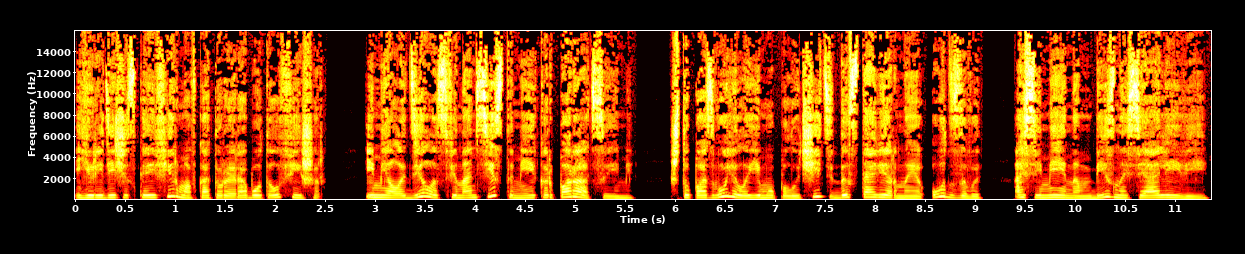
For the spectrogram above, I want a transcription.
Юридическая фирма, в которой работал Фишер, имела дело с финансистами и корпорациями, что позволило ему получить достоверные отзывы о семейном бизнесе Оливии.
